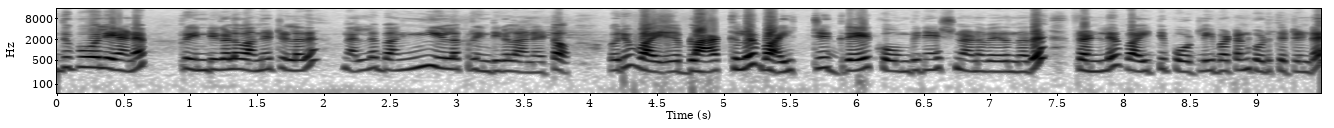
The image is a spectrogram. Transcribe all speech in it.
ഇതുപോലെയാണ് പ്രിന്റുകൾ വന്നിട്ടുള്ളത്. നല്ല ഭംഗിയുള്ള പ്രിന്റുകളാണ് കേട്ടോ. ഒരു വൈ ബ്ലാക്കിൽ വൈറ്റ് ഗ്രേ കോമ്പിനേഷനാണ് വരുന്നത്. ഫ്രണ്ടിൽ വൈറ്റ് പോട്ട്ലി ബട്ടൺ കൊടുത്തിട്ടുണ്ട്.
